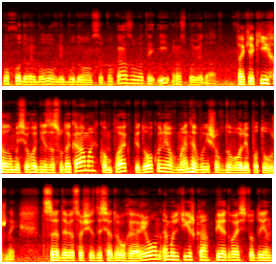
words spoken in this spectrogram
По ходу риболовлі буду вам все показувати і розповідати. Так як їхали ми сьогодні за судаками, комплект під окуня в мене вийшов доволі потужний. Це 962 Orion MLT 521,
